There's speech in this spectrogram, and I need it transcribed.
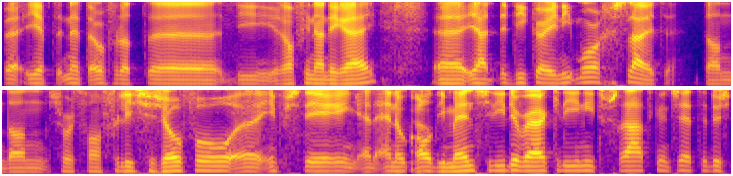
we- Je hebt het net over dat, eh, die raffinaderij. Eh, ja, die kan je niet morgen sluiten. Dan, dan soort van verlies je zoveel eh, investering en, en ook Ja. al die mensen die er werken die je niet op straat kunt zetten. Dus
